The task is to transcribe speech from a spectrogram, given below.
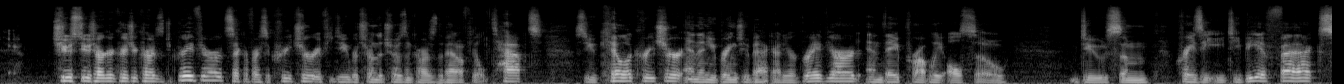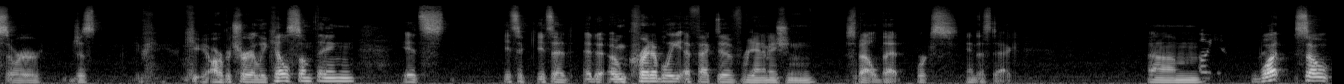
choose two target creature cards to graveyard. Sacrifice a creature. If you do, return the chosen cards to the battlefield tapped. So you kill a creature, and then you bring two back out of your graveyard, and they probably also do some crazy ETB effects or just arbitrarily kill something. It's it's a it's a, an incredibly effective reanimation spell that works in this deck. Um, Oh yeah. what? So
